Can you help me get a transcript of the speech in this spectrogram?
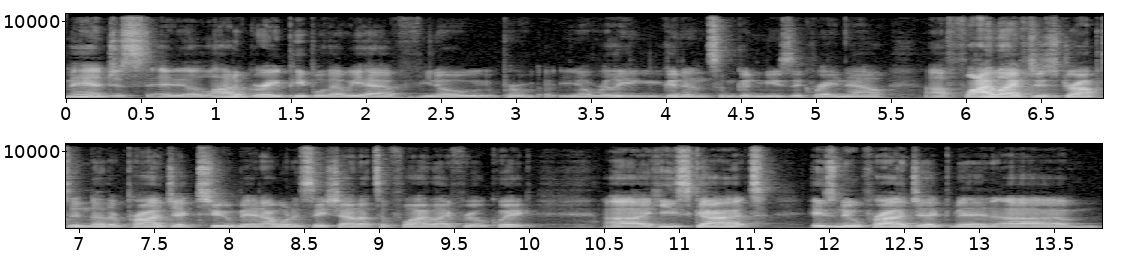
man, just a, lot of great people that we have. You know, you know, really good in some good music right now. Uh, Fly Life just dropped another project too, man. I want to say shout out to Fly Life real quick. Uh, he's got his new project, man. Um,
